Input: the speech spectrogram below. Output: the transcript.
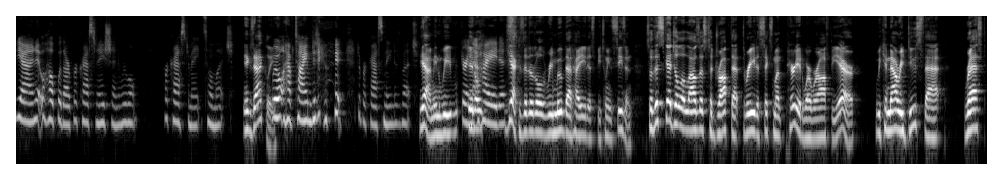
Yeah, and it will help with our procrastination. We won't procrastinate so much. Exactly. We won't have time to do it to procrastinate as much. Yeah, I mean, we During that hiatus. Yeah, because it'll remove that hiatus between seasons. So this schedule allows us to drop that three to six month period where we're off the air. We can now reduce that rest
